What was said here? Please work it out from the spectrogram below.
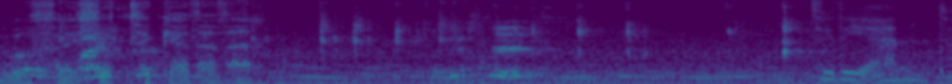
We will face it together then. To the end.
